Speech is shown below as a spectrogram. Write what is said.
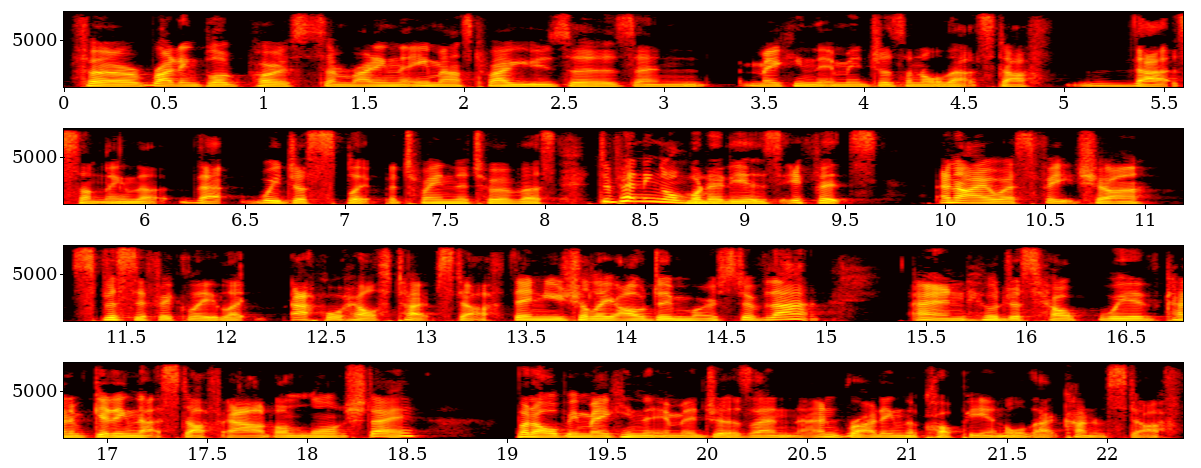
for writing blog posts and writing the emails to our users and making the images and all that stuff, that's something that that we just split between the two of us, depending on what mm. it is. If it's an iOS feature specifically like Apple Health type stuff, then usually I'll do most of that. and he'll just help with kind of getting that stuff out on launch day. But I'll be making the images and, and writing the copy and all that kind of stuff.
